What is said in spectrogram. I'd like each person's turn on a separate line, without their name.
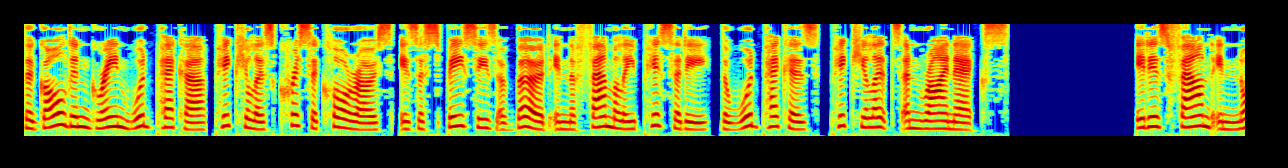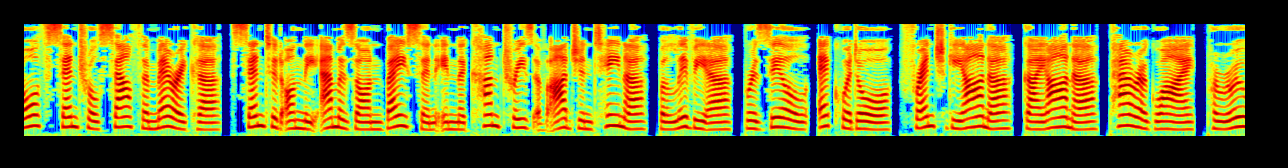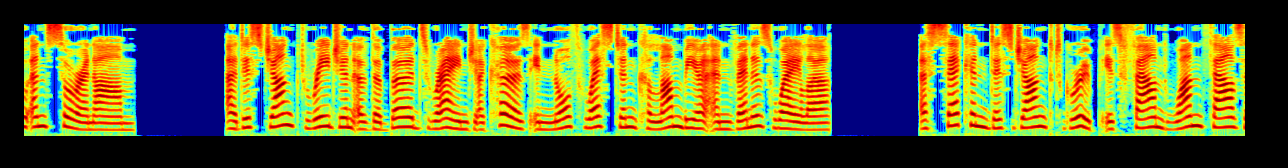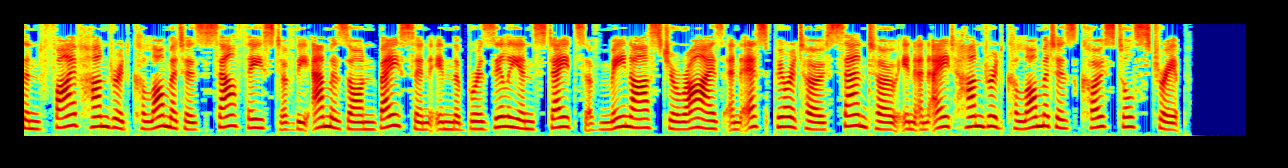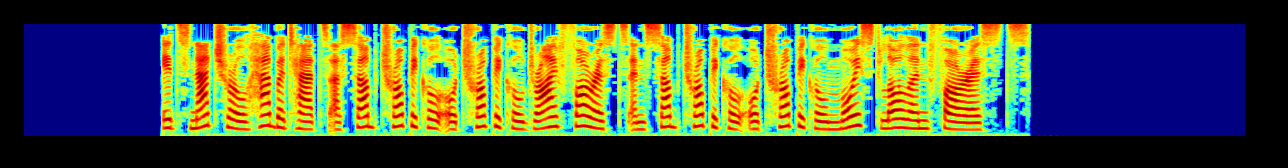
The golden green woodpecker is a species of bird in the family Picidae, the woodpeckers, piculets and wrynecks. It is found in north-central South America, centered on the Amazon basin in the countries of Argentina, Bolivia, Brazil, Ecuador, French Guiana, Guyana, Paraguay, Peru and Suriname. A disjunct region of the bird's range occurs in northwestern Colombia and Venezuela. A second disjunct group is found 1,500 km southeast of the Amazon basin in the Brazilian states of Minas Gerais and Espírito Santo in an 800 km coastal strip. Its natural habitats are subtropical or tropical dry forests and subtropical or tropical moist lowland forests.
